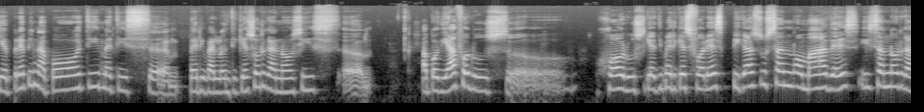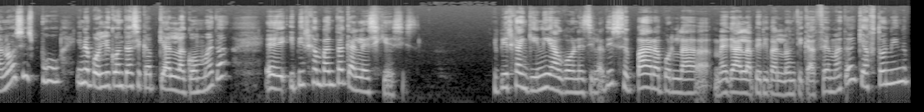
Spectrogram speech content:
και πρέπει να πω ότι με τις ε, περιβαλλοντικές οργανώσεις ε, από διάφορους ε, χώρους γιατί μερικές φορές πηγάζουν σαν ομάδες ή σαν οργανώσεις που είναι πολύ κοντά σε κάποια άλλα κόμματα ε, υπήρχαν πάντα καλές σχέσεις. Υπήρχαν κοινοί αγώνες δηλαδή σε πάρα πολλά μεγάλα περιβαλλοντικά θέματα και αυτό είναι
